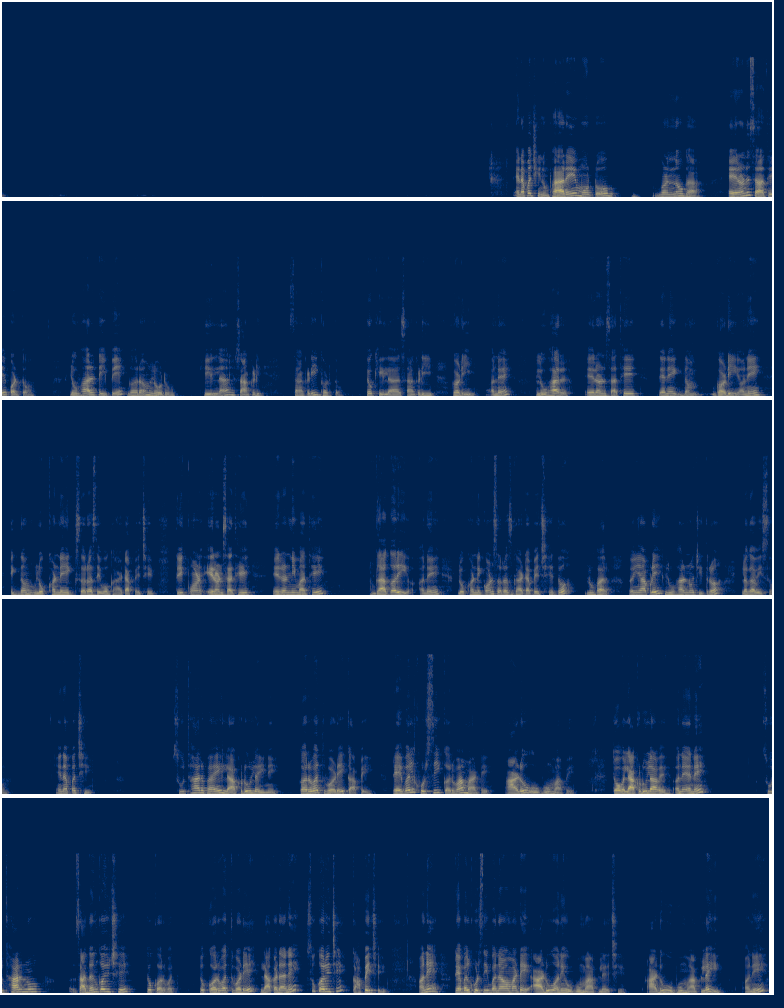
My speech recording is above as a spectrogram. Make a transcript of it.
એના પછીનું, ભારે મોટો ગણનો ઘા, એરણ સાથે પડતો. લુહાર ટીપે ગરમ લોઢો ખીલા સાંકડી સાંકડી ઘડતો. તો ખીલા, સાંકડી ઘડી અને લુહાર એરણ સાથે તેને એકદમ ઘડી અને એકદમ લોખંડને એક સરસ એવો ઘાટ આપે છે. તે કોણ એરણ સાથે, એરણની માથે ઘા કરી અને લોખંડને કોણ સરસ ઘાટ આપે છે તો લુહાર. તો અહીંયા આપણે લુહારનું ચિત્ર લગાવીશું. એના પછી સુથારભાઈ લાકડું લઈને કરવત વડે કાપે. ટેબલ ખુરશી કરવા માટે આડું ઊભું માપે. તો હવે લાકડું લાવે અને એને સુથારનું સાધન કયું છે? તો કરવત. તો કરવત વડે લાકડાને શું કરે છે? કાપે છે. અને ટેબલ ખુરશી બનાવવા માટે આડું અને ઊભું માપ લે છે. આડું ઊભું માપ લઈ અને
